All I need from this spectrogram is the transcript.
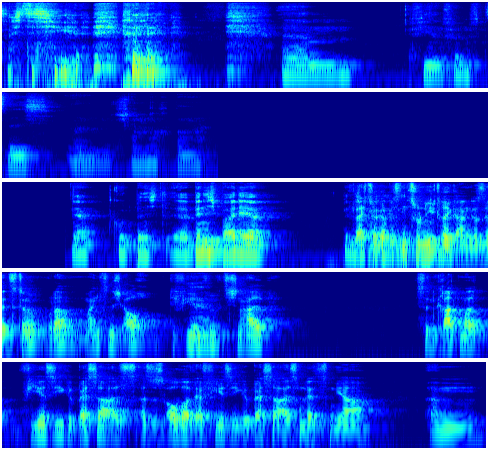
60 Siege. ähm, 54, ähm, schon machbar. Ja, gut, bin ich, äh, bin ich bei dir. Bin Vielleicht sogar ein bisschen zu niedrig angesetzte, oder? Meinst du nicht auch? Die 54,5 ja. sind gerade mal vier Siege besser als, also das Over wäre vier Siege besser als im letzten Jahr. Ähm,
